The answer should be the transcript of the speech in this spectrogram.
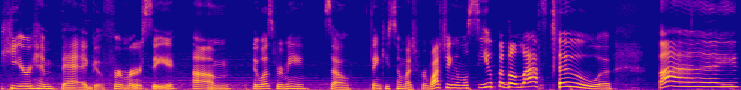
hear him beg for mercy. Um, it was for me. So thank you so much for watching, and we'll see you for the last two. Bye.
